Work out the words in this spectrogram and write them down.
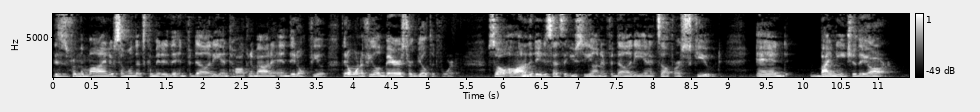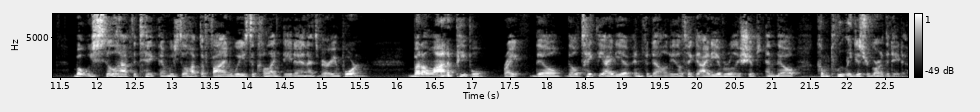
This is from the mind of someone that's committed to infidelity and talking about it and they don't feel they don't want to feel embarrassed or guilted for it. So a lot of the data sets that you see on infidelity in itself are skewed and by nature they are. But we still have to take them. We still have to find ways to collect data and that's very important but a lot of people, right? They'll they'll take the idea of infidelity, they'll take the idea of relationships, and they'll completely disregard the data.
